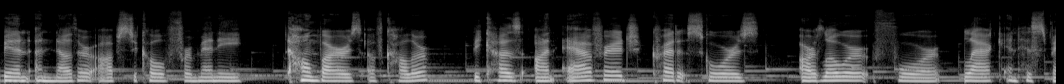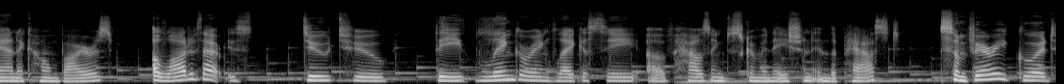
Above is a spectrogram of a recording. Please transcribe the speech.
been another obstacle for many homebuyers of color because, on average, credit scores are lower for Black and Hispanic homebuyers. A lot of that is due to the lingering legacy of housing discrimination in the past. Some very good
